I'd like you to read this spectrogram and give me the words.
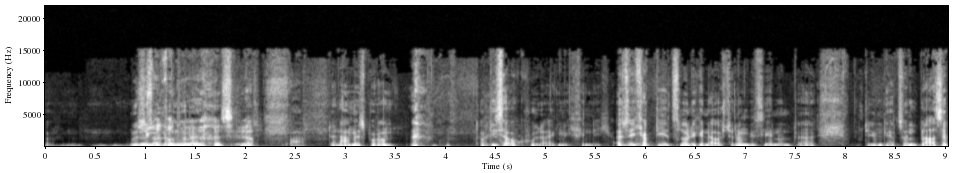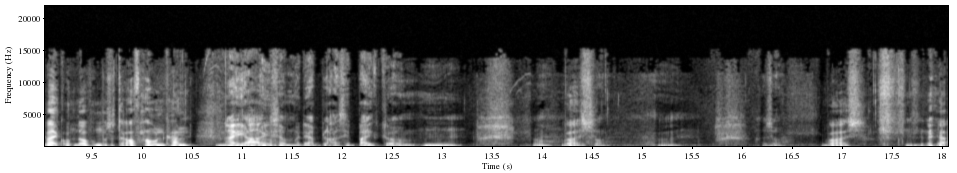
äh, Nur Das ist Single Dose, oder? nur, ja, Ah, der Name ist Programm. Aber die ist ja auch cool eigentlich, finde ich. Also ich habe die jetzt neulich in der Ausstellung gesehen und äh, die, die hat so einen Blasebalg oben drauf, wo man so draufhauen kann. naja, ich sag mal, der Blasebike, da, hm, Was? so, hm, also, Was? Ja,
